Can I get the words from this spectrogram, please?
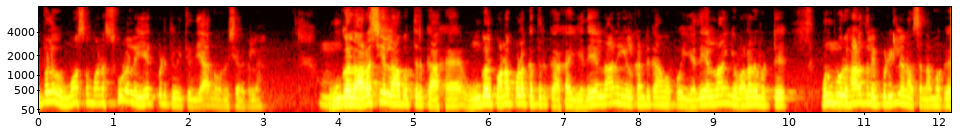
இவ்வளவு மோசமான சூழலை ஏற்படுத்தி வைத்தது யாருன்னு ஒரு விஷயம் இருக்குல்ல. உங்கள் அரசியல் லாபத்திற்காக உங்கள் பணப்புழக்கத்திற்காக எதையெல்லாம் நீங்கள் கண்டுக்காமல் போய் எதையெல்லாம் இங்கே வளர விட்டு முன்பு ஒரு காலத்தில் இப்படி இல்லை நான் சார். நமக்கு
